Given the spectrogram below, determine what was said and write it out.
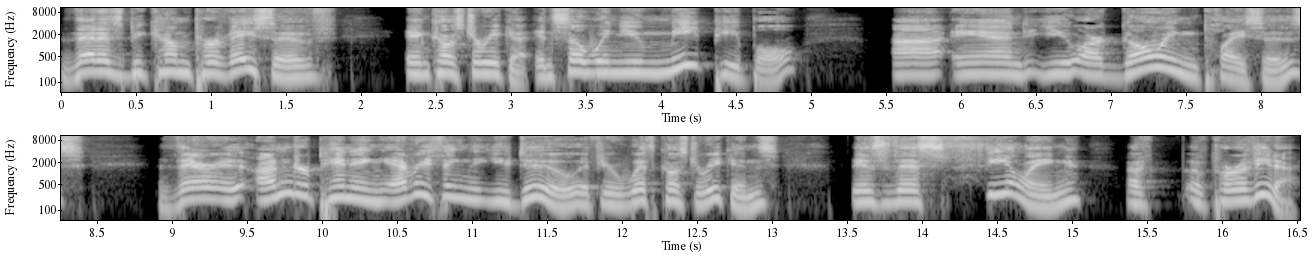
that has become pervasive in Costa Rica. And so when you meet people uh, and you are going places, they're underpinning everything that you do if you're with Costa Ricans is this feeling of, of Pura Vida.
